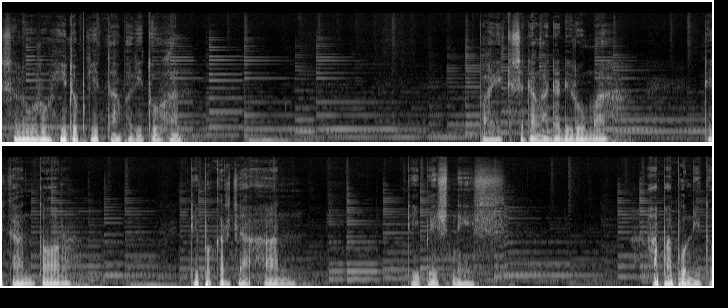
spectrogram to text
seluruh hidup kita bagi Tuhan. Baik sedang ada di rumah, di kantor, di pekerjaan, di bisnis, apa pun itu.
